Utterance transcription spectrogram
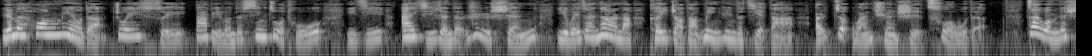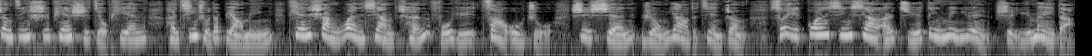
人们荒谬地追随巴比伦的星座图以及埃及人的日神，以为在那儿呢可以找到命运的解答，而这完全是错误的。在我们的圣经诗篇十九篇，很清楚地表明，天上万象臣服于造物主，是神荣耀的见证。所以观星象而决定命运是愚昧的，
